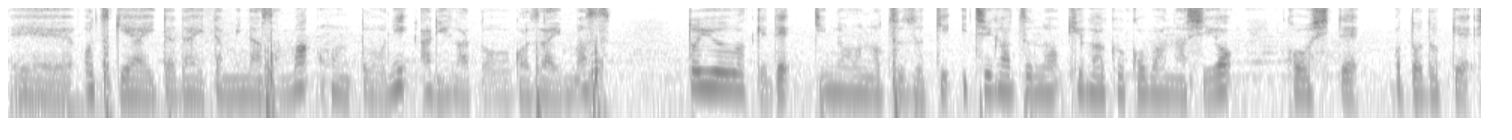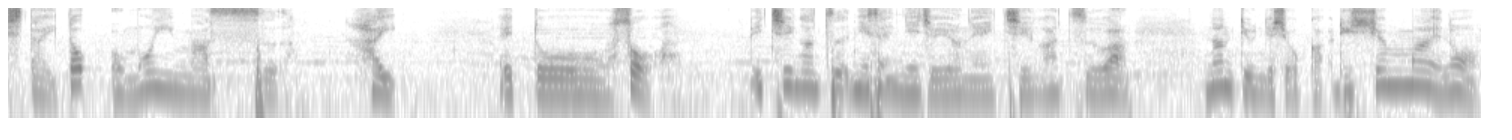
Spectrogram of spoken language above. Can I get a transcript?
えー、お付き合いいただいた皆様本当にありがとうございます。というわけで昨日の続き1月の気学小話をこうしてお届けしたいと思います。はい。えっとそう。1月2024年1月は何て言うんでしょうか。立春前の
